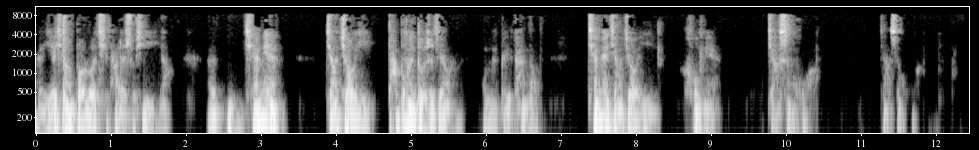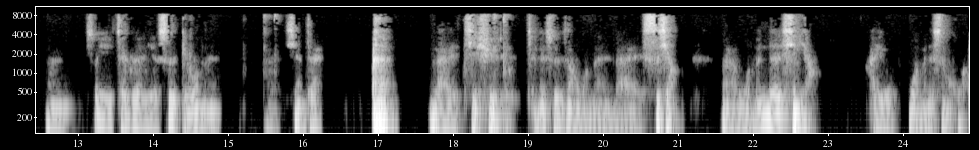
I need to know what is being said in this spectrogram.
呃，也像保罗其他的书信一样，呃，前面讲教义，大部分都是这样。我们可以看到，前面讲教义，后面讲生活，讲生活。嗯，所以这个也是给我们，嗯，现在 来继续的，真的是让我们来思想，啊，我们的信仰，还有我们的生活。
